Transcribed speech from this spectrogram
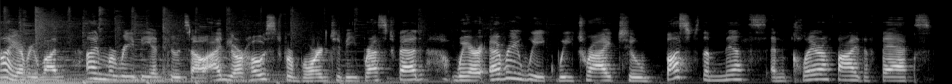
Hi, everyone. I'm Marie Biancuzzo. I'm your host for Born to be Breastfed, where every week we try to bust the myths and clarify the facts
